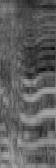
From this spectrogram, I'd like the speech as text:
Cachorrinho,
